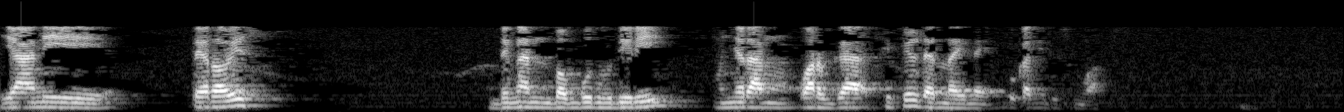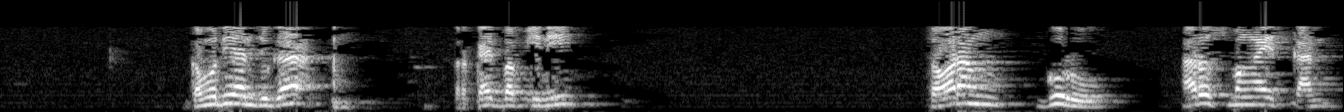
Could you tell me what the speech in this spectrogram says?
yakni teroris. Dengan bom bunuh diri, menyerang warga sipil dan lain-lain, bukan itu semua. Kemudian juga terkait bab ini seorang guru harus mengaitkan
